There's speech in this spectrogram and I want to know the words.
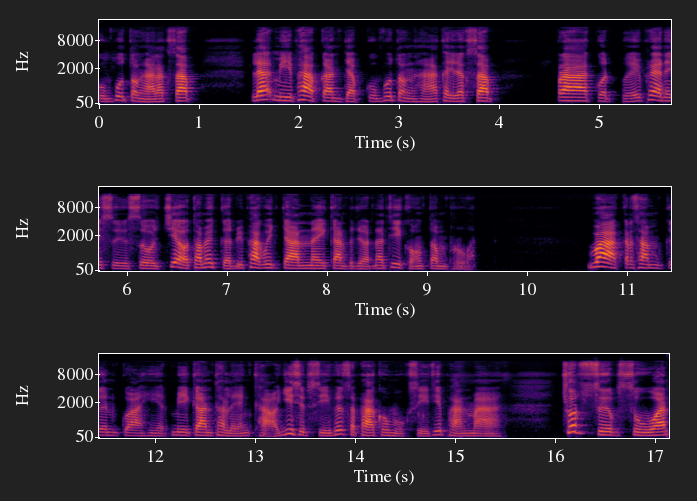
กลุ่มผู้ต้องหารักทรัพย์ และมีภาพการจับกลุ่มผู้ต้องหาคดีลักทรัพย์ ปรากฏเผยแพร่ในสื่อโซเชียลทำให้เกิดวิพากษ์วิจารณ์ในการปฏิบัติหน้าที่ของตำรวจ ว่ากระทำเกินกว่าเหตุมีการแถลงข่าว 24 พฤษภาคม 64 ที่ผ่านมา ชุดสืบสวน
